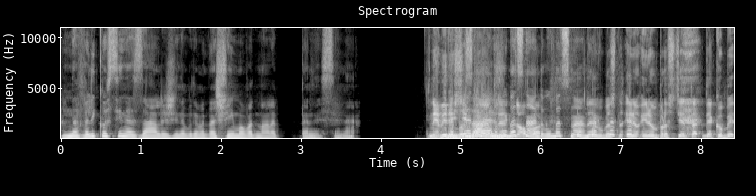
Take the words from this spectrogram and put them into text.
Na velikosti nezáleží, nebudeme tady šejmovat malé penisy, ne? Ne, my Nebo Ne, to, ne, záleží. to vůbec ne, to vůbec ne. Ne, vůbec ne. Jenom, jenom prostě, ta, jakoby,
